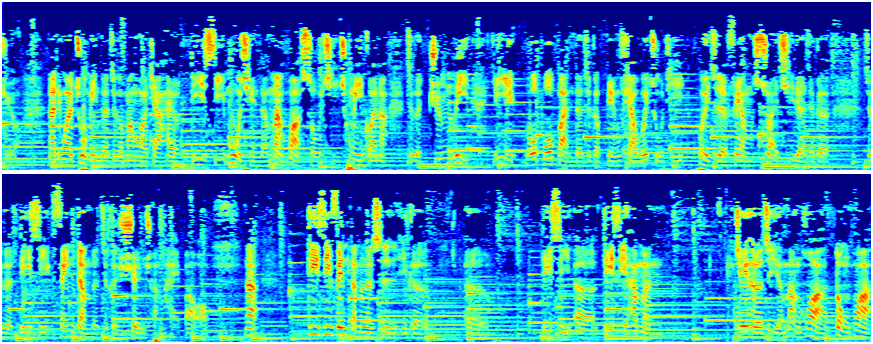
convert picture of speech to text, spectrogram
觉哦。那另外著名的这个漫画家，还有 DC 目前的漫画首席创意官啊，这个 Jim Lee 也以罗伯版的这个蝙蝠侠为主题，绘制了非常帅气的这个这个 DC Fandom 的这个宣传海报哦。那 DC Fandom 呢是一个呃 DC 呃 DC 他们。结合了自己的漫画、动画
